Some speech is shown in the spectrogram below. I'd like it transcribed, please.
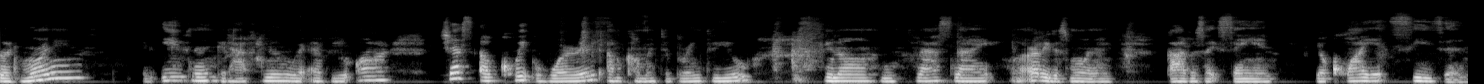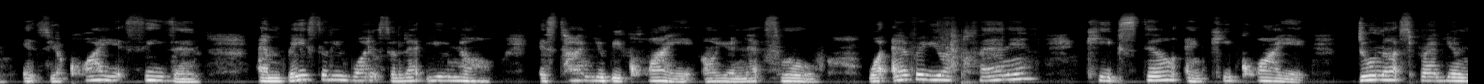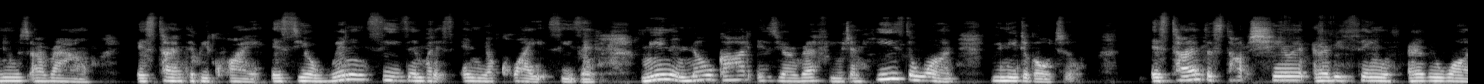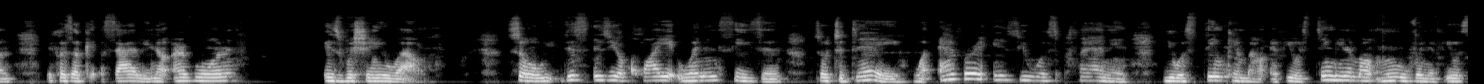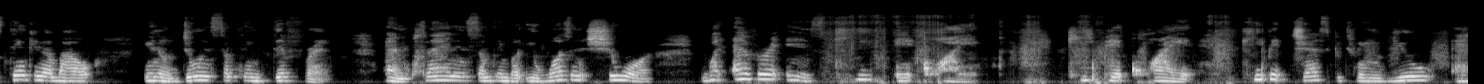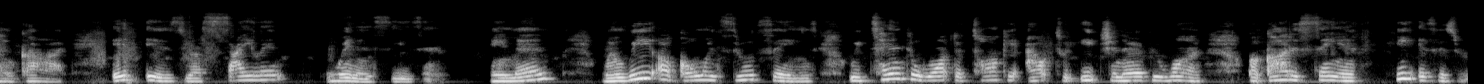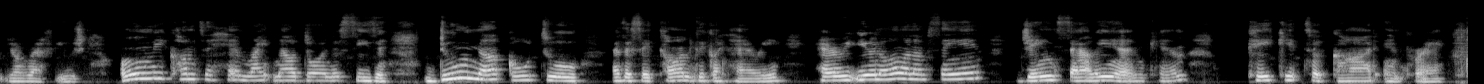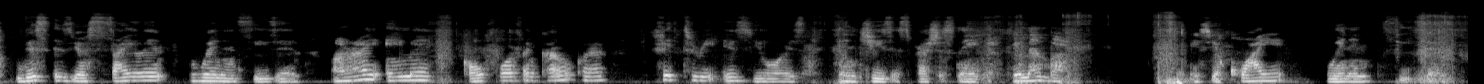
Good morning, good evening, good afternoon, wherever you are. Just a quick word I'm coming to bring to you. You know, last night, or early this morning, God was like saying, Your quiet season. It's your quiet season. And basically, what it's to let you know, it's time you be quiet on your next move. Whatever you're planning, keep still and keep quiet do not spread your news around. It's time to be quiet. It's your winning season, but it's in your quiet season. Meaning, no, God is your refuge, and He's the one you need to go to. It's time to stop sharing everything with everyone because, sadly, not everyone is wishing you well. So this is your quiet winning season. So today, whatever it is you was planning, you was thinking about, if you was thinking about moving, if you was thinking about, you know, doing something different and planning something, but you wasn't sure, whatever it is, keep it quiet. Keep it quiet. Keep it just between you and God. It is your silent winning season. Amen. When we are going through things, we tend to want to talk it out to each and every one. But God is saying He is his your refuge. Only come to Him right now during this season. Do not go to, as I say, Tom, Dick, and Harry. Harry, you know what I'm saying? Jane, Sally, and Kim. Take it to God and pray. This is your silent winning season. All right, amen. Go forth and conquer. Victory is yours in Jesus' precious name. Remember, it's your quiet winning season.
